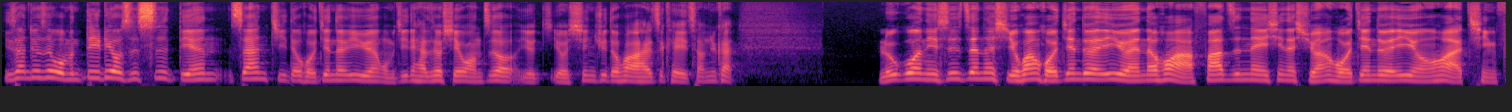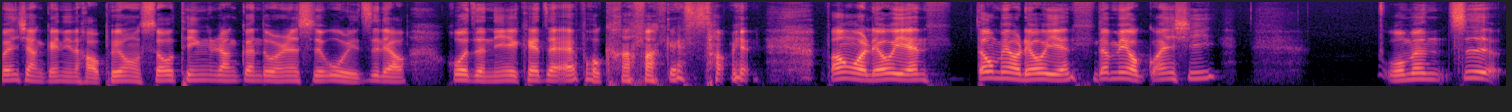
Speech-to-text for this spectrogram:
以上就是我们第六十四点三集的火箭队一员。我们今天还是有写网志哦，有有兴趣的话还是可以上去看。如果你是真的喜欢火箭队的一员的话，发自内心的喜欢火箭队的一员的话，请分享给你的好朋友收听，让更多人认识物理治疗。或者你也可以在 Apple Podcast 上面帮我留言，都没有留言都没有关系。我们是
